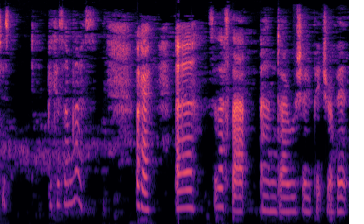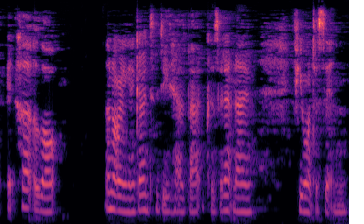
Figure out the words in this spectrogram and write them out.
just because I'm nice. Okay, uh, so that's that, and I will show you a picture of it. It hurt a lot, I'm not really going to go into the details about it because I don't know if you want to sit and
